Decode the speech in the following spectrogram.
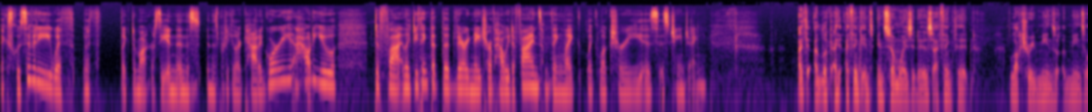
exclusivity with with like democracy in, in this in this particular category. How do you define like do you think that the very nature of how we define something like like luxury is is changing? I th- look I, I think in, in some ways it is. I think that luxury means means a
